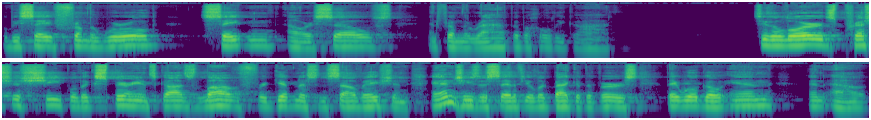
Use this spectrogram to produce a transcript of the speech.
will be saved from the world Satan, ourselves, and from the wrath of a holy God. See, the Lord's precious sheep will experience God's love, forgiveness, and salvation. And Jesus said, if you look back at the verse, they will go in and out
